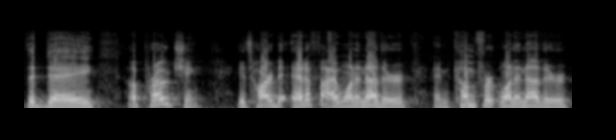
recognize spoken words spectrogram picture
the day approaching. It's hard to edify one another and comfort one another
